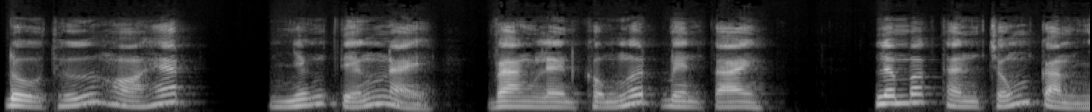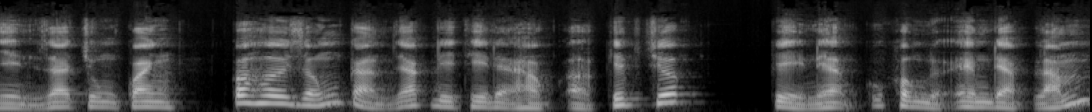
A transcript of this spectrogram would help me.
Đủ thứ hò hét, những tiếng này vang lên không ngớt bên tai. Lâm Bắc Thần chống cảm nhìn ra chung quanh, có hơi giống cảm giác đi thi đại học ở kiếp trước, kỷ niệm cũng không được êm đẹp lắm.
